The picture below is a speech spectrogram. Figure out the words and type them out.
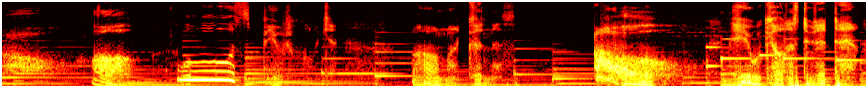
oh, oh, ooh, it's beautiful again. Oh my goodness. Oh, here we go. Let's do that down.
